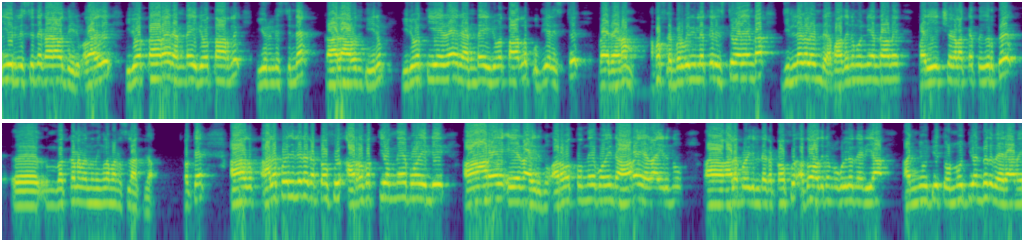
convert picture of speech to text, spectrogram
ഈ ഒരു ലിസ്റ്റിന്റെ കാലാവധി തീരും. അതായത് ഇരുപത്തി ആറ് രണ്ട് ഇരുപത്തി ആറിൽ ഈ ഒരു ലിസ്റ്റിന്റെ കാലാവധി തീരും. ഇരുപത്തിയേഴ് രണ്ട് ഇരുപത്തി ആറിൽ പുതിയ ലിസ്റ്റ് വരണം. അപ്പൊ ഫെബ്രുവരിയിലൊക്കെ ലിസ്റ്റ് വരേണ്ട ജില്ലകളുണ്ട്. അപ്പൊ അതിനു മുന്നേ എന്താണ്? പരീക്ഷകളൊക്കെ തീർത്ത് വെക്കണമെന്ന് നിങ്ങൾ മനസ്സിലാക്കുക. ഓക്കെ? ആലപ്പുഴ ജില്ലയുടെ കട്ട് ഓഫ് അറുപത്തി ഒന്ന് പോയിന്റ് ആറ് ഏഴായിരുന്നു. അറുപത്തി ഒന്ന് പോയിന്റ് ആറ് ഏഴായിരുന്നു ആലപ്പുഴ ജില്ലയുടെ കട്ട് ഓഫ് അതോ അതിന് മുകളിൽ നേടിയ അഞ്ഞൂറ്റി തൊണ്ണൂറ്റി ഒൻപത് പേരാണ്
